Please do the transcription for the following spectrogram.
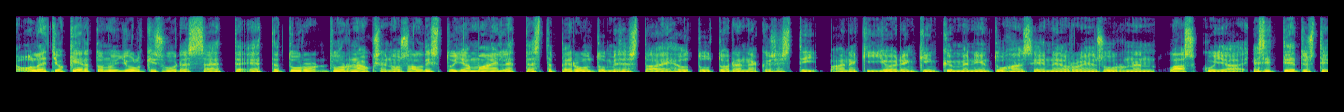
olet jo kertonut julkisuudessa, että, että tur, turnauksen osallistujamaille tästä peruuntumisesta aiheutuu todennäköisesti ainakin joidenkin kymmenien tuhansien eurojen suuruinen lasku. Ja, ja sitten tietysti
